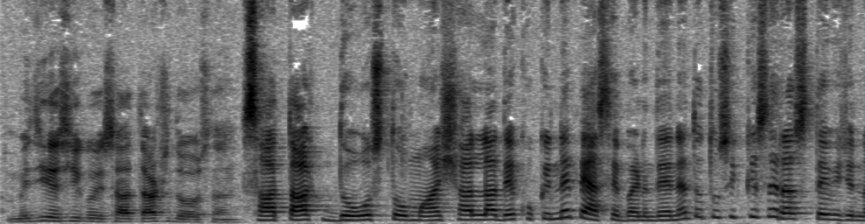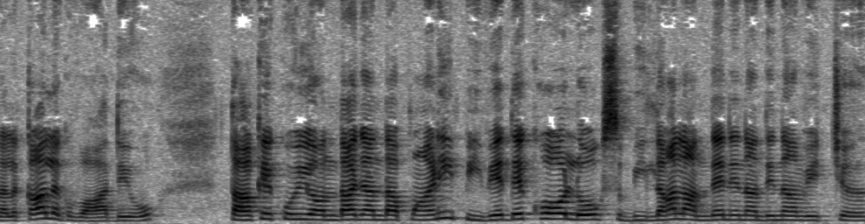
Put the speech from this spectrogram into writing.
ਹੋ ਜੀ, ਅਸੀਂ ਕੋਈ 7-8 ਦੋਸਤ ਹਨ। ਸੱਤ ਅੱਠ ਦੋਸਤ ਤੋਂ ਮਾਸ਼ਾਅੱਲਾ ਦੇਖੋ ਕਿੰਨੇ ਪੈਸੇ ਬਣਦੇ ਨੇ ਤਾਂ ਤੁਸੀਂ ਕਿਸੇ ਰਸਤੇ ਵਿੱਚ ਨਲਕਾ ਲਗਵਾ ਦਿਓ ਤਾਂ ਕਿ ਕੋਈ ਆਉਂਦਾ ਜਾਂਦਾ ਪਾਣੀ ਪੀਵੇ। ਦੇਖੋ ਲੋਕ ਸਬੀਲਾਂ ਲਾਉਂਦੇ ਨੇ ਇਹਨਾਂ ਦਿਨਾਂ ਵਿੱਚ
